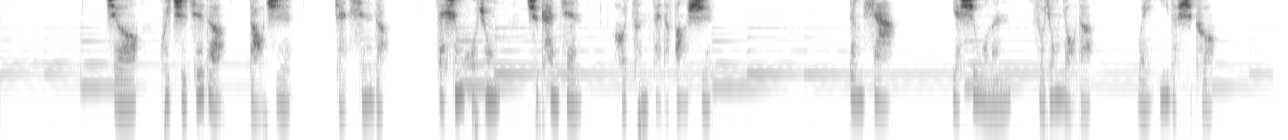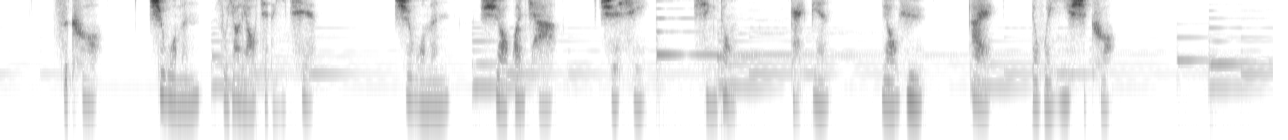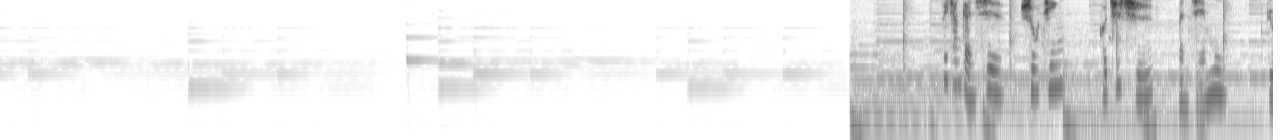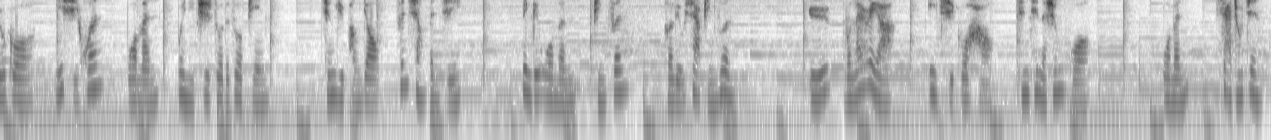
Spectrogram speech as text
这会直接的导致崭新的在生活中去看见和存在的方式。当下也是我们所拥有的唯一的时刻。此刻是我们所要了解的一切，是我们。需要观察、学习、行动、改变、疗愈、爱的唯一时刻。非常感谢收听和支持。本节目，如果你喜欢我们为你制作的作品，请与朋友分享本集，并给我们评分和留下评论，与 Valeria 一起过好今天的生活。我们下周见。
